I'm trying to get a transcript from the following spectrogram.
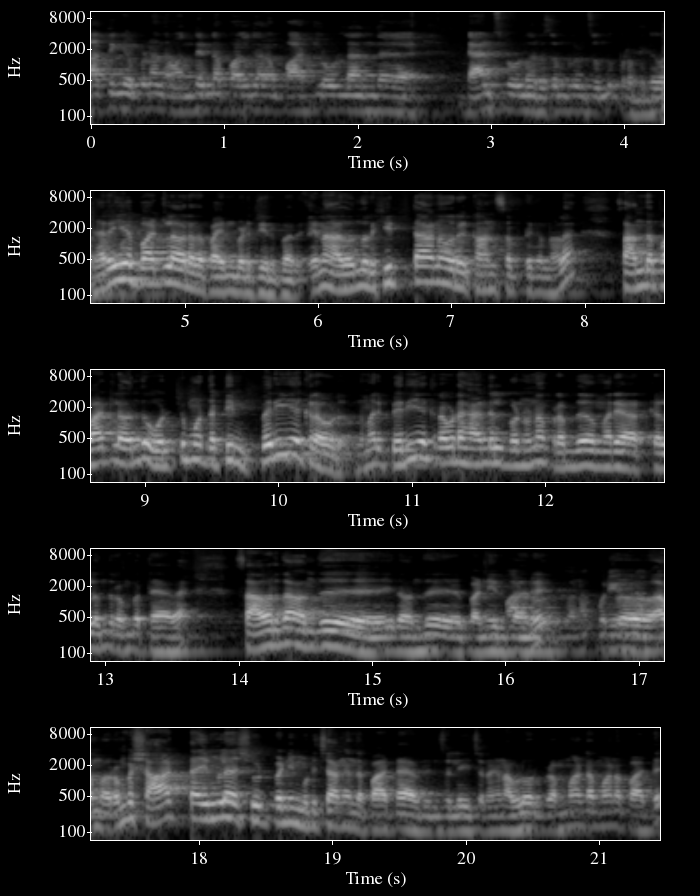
பாத்தீங்க அப்படின்னா அந்த வந்தேண்டா பால்காரன் பாட்டுல உள்ள அந்த டான்ஸ்ல உள்ள ரிசம்பிளன்ஸ் வந்து பிரபுதேவா நிறைய பாட்டில் அவர் அதை பயன்படுத்தி இருப்பார் ஏன்னா அது வந்து ஒரு ஹிட்டான ஒரு கான்செப்ட்டுங்கிறனால ஸோ அந்த பாட்டில் வந்து ஒட்டுமொத்த டீம் பெரிய க்ரௌடு இந்த மாதிரி பெரிய க்ரௌடை ஹேண்டில் பண்ணணும்னா பிரபுதேவ மாதிரி ஆட்கள் வந்து ரொம்ப தேவை. ஸோ அவர் தான் வந்து இதை வந்து பண்ணியிருப்பாரு. ஆமாம் ரொம்ப ஷார்ட் டைமில் ஷூட் பண்ணி முடிச்சாங்க இந்த பாட்டை அப்படின்னு சொல்லி சொன்னாங்க. அவ்வளோ ஒரு பிரம்மாண்டமான பாட்டு.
